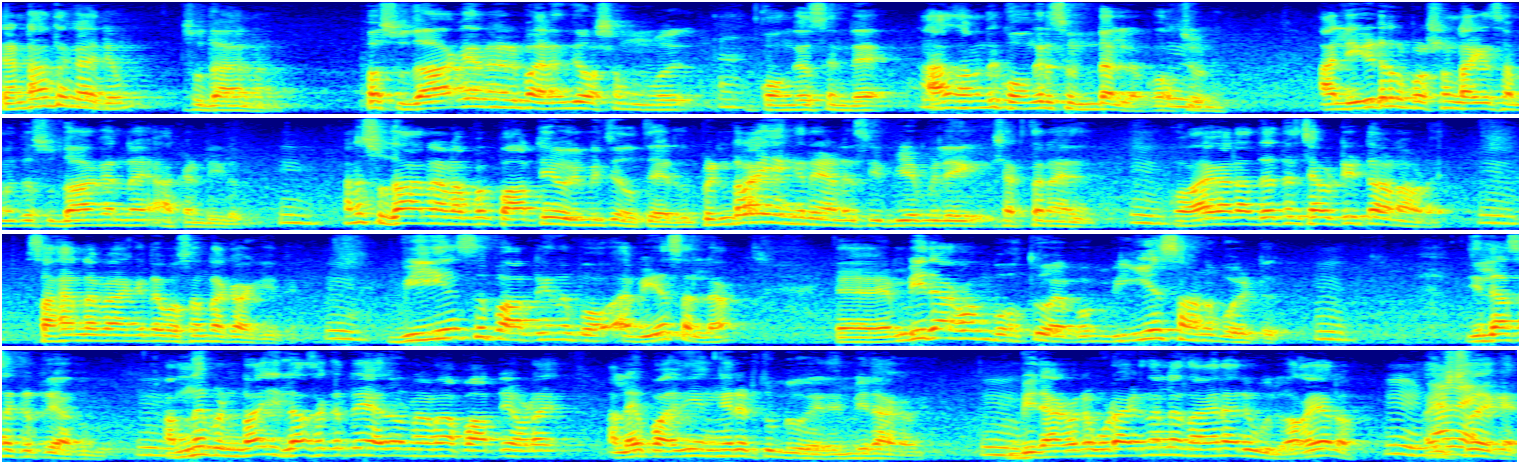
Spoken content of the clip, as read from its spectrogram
രണ്ടാമത്തെ കാര്യം സുധാകരനാണ്. അപ്പൊ സുധാകരൻ ഒരു പതിനഞ്ച് വർഷം മുമ്പ് കോൺഗ്രസിന്റെ ആ സമയത്ത് കോൺഗ്രസ് ഉണ്ടല്ലോ കുറച്ചുകൂടി. ആ ലീഡർ പ്രശ്നം ഉണ്ടാക്കിയ സമയത്ത് സുധാകരനെ ആക്കേണ്ടിയിരുന്നു അങ്ങനെ സുധാകരനാണ് അപ്പൊ പാർട്ടിയെ ഒരുമിച്ച് നിർത്തിയായിരുന്നു പിണറായി എങ്ങനെയാണ് സി പി എമ്മിലെ ശക്തനായത്? കുറെ കാലം അദ്ദേഹത്തെ ചവിട്ടിയിട്ടാണ് അവിടെ. സഹകരണ ബാങ്കിന്റെ പ്രസിഡന്റ് ഒക്കെ ആക്കിയിട്ട്. വി എസ് പാർട്ടിയിൽ നിന്ന് വി എസ് അല്ല എം വി രാഘവൻ പുറത്തു പോയപ്പോൾ വി എസ് ആണ് പോയിട്ട് ജില്ലാ സെക്രട്ടറി ആക്കുന്നത്. അന്ന് പിണറായി ജില്ലാ സെക്രട്ടറി ആയതുകൊണ്ടാണ് ആ പാർട്ടി അവിടെ അല്ലെങ്കിൽ പകുതി എങ്ങനെ എടുത്തുകൊണ്ട് പോയത് M V Raghavan. M V രാഘവന്റെ കൂടെ ആയിരുന്നല്ലേ നായനാര് പോലും? അറിയാലോ? ഹിസ്റ്ററിയൊക്കെ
